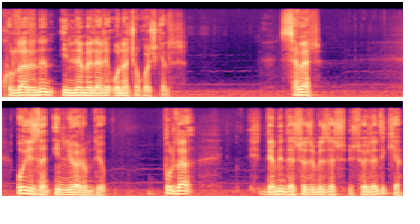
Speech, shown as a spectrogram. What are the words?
kullarının inlemeleri ona çok hoş gelir. Sever. O yüzden inliyorum diyor. Burada demin de sözümüzde söyledik ya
